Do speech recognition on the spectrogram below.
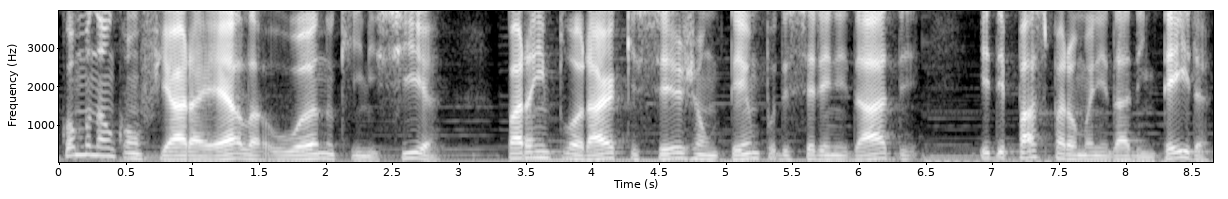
Como não confiar a ela o ano que inicia, para implorar que seja um tempo de serenidade e de paz para a humanidade inteira?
